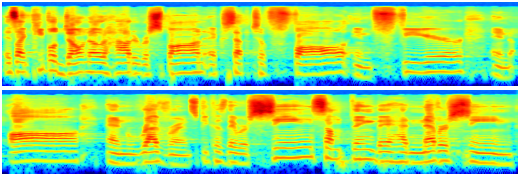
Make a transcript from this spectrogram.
it's like people don't know how to respond except to fall in fear and awe and reverence because they were seeing something they had never seen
